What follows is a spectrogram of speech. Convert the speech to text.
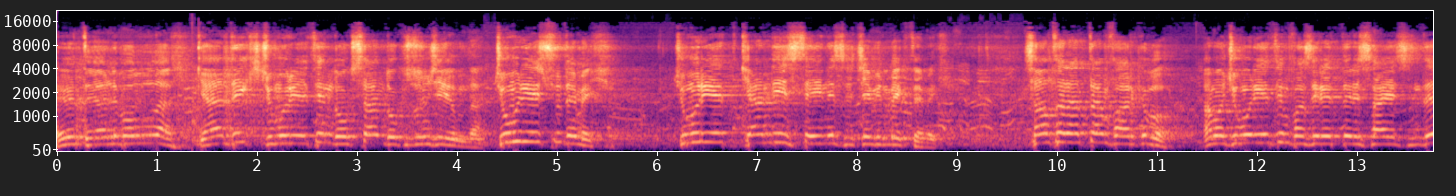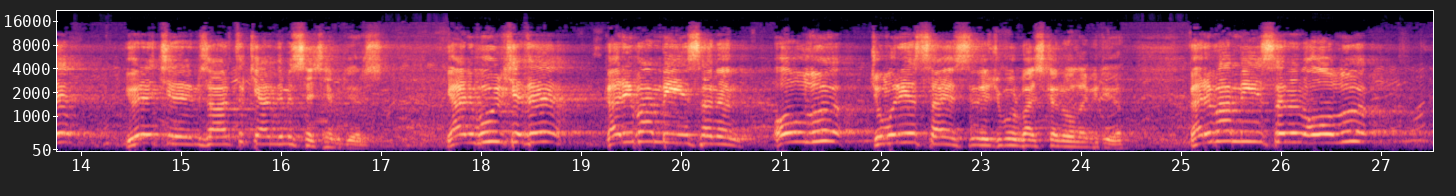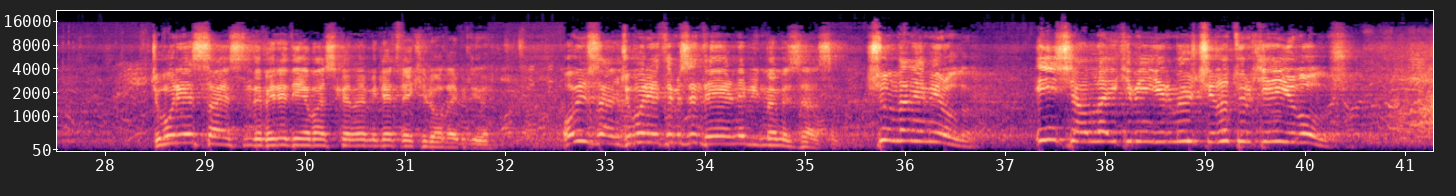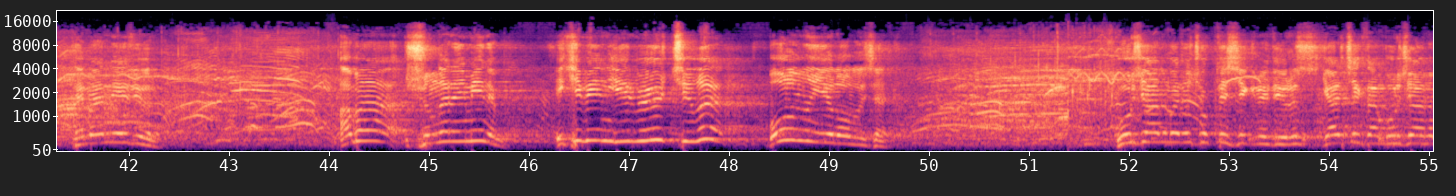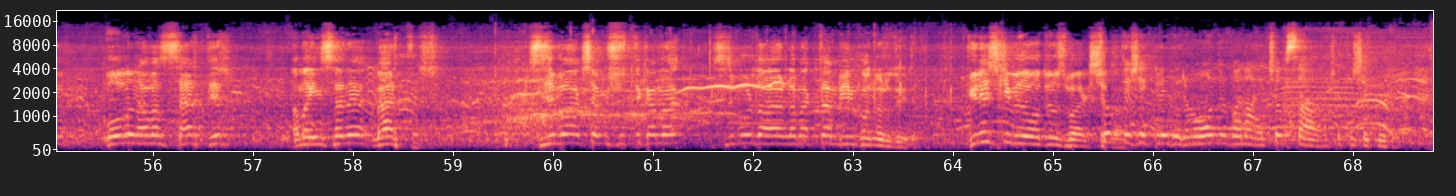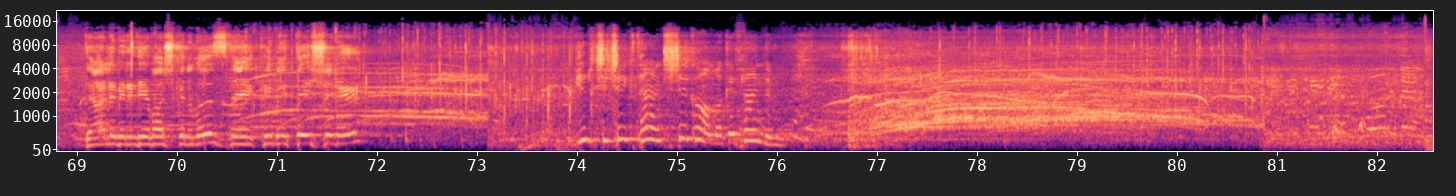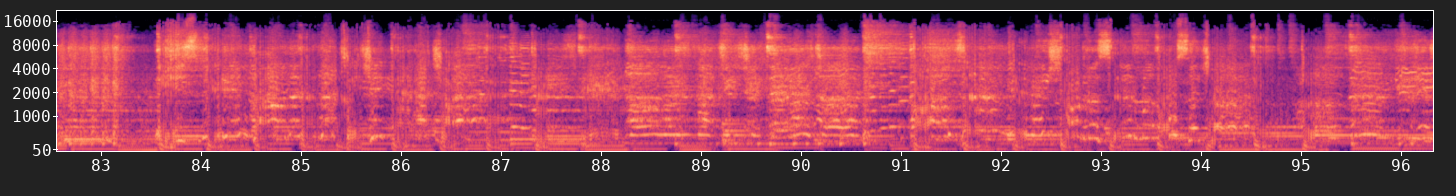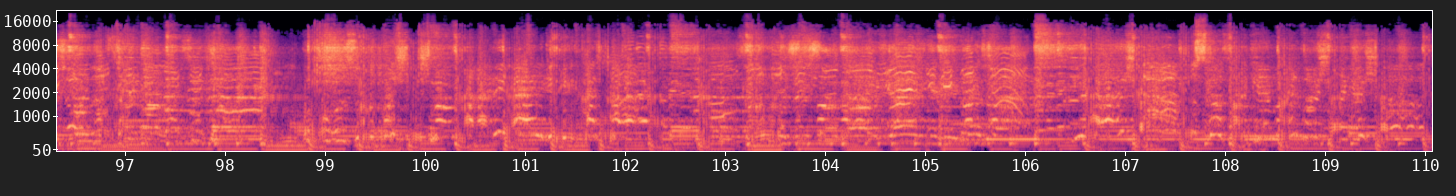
Evet değerli Bolular. Geldik Cumhuriyet'in 99. yılında. Cumhuriyet şu demek. Cumhuriyet kendi isteğini seçebilmek demek. Saltanattan farkı bu. Ama Cumhuriyet'in faziletleri sayesinde yöneticilerimizi artık kendimiz seçebiliyoruz. Yani bu ülkede gariban bir insanın oğlu Cumhuriyet sayesinde Cumhurbaşkanı olabiliyor. Gariban bir insanın oğlu Cumhuriyet sayesinde belediye başkanı, milletvekili olabiliyor. O yüzden Cumhuriyetimizin değerini bilmemiz lazım. Şundan emin olun. İnşallah 2023 yılı Türkiye yılı olur. Temenni ediyorum. Ama şundan eminim. 2023 yılı Bolu'nun yılı olacak. Burcu Hanım'a da çok teşekkür ediyoruz. Gerçekten Burcu Hanım Bolu'nun havası serttir ama insanı merttir. Sizi bu akşam üşüttük ama sizi burada ağırlamaktan büyük onur duyduk. Güneş gibi doğdunuz bu akşam. Çok teşekkür ederim. O onur bana ait. Çok sağ olun. Çok teşekkür ederim. Değerli belediye başkanımız ve kıymetli eşleri Bir çiçekten çiçek almak efendim. İzmir'in çiçekler açar. Orada sırmalar saçar. Altın güneş orada sırmalar saçar. Bozulmuş düşmanlar yer gibi kaçar. Bozulmuş düşmanlar yer gibi kaçar. Yaşa Mustafa Kemal başa yaşa.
